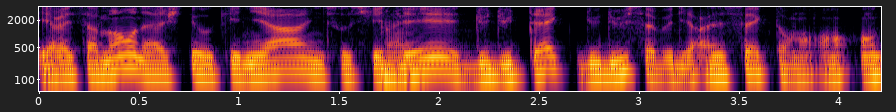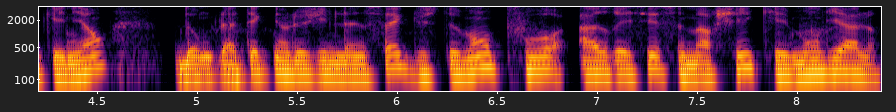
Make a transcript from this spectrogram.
Et récemment, on a acheté au Kenya une société, Dudutech. Dudu, ça veut dire insecte en, en, kenyan. Donc la technologie de l'insecte, justement, pour adresser ce marché qui est mondial.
